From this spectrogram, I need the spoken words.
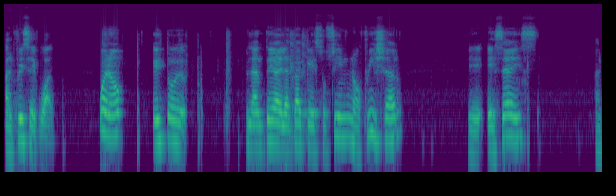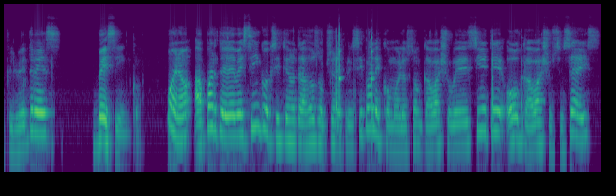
Alfil C4. Bueno, esto plantea el ataque Sosin o Fischer, eh, E6, alfil B3, B5. Bueno, aparte de B5 existen otras dos opciones principales como lo son caballo BD7 o caballo C6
